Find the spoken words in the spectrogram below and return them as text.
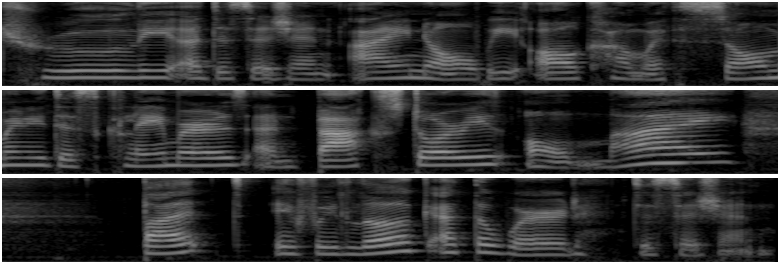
truly a decision. I know we all come with so many disclaimers and backstories. Oh my. But if we look at the word decision,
